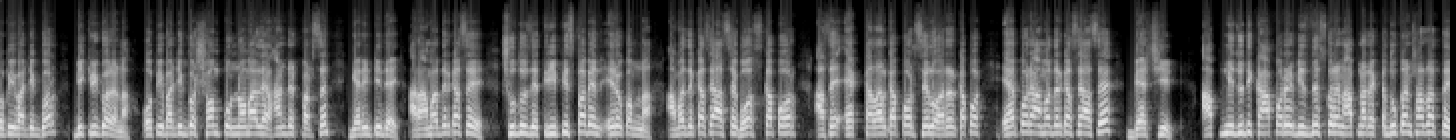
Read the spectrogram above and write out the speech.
ওপি বাটিকগড় বিক্রি করে না। ওপি বাটিকগড় সম্পূর্ণ মালের হান্ড্রেড পার্সেন্ট গ্যারেন্টি দেয়। আর আমাদের কাছে শুধু যে থ্রি পিস পাবেন এরকম না। আমাদের কাছে আছে গস কাপড়, আছে এক কালার কাপড়, সেলোয়ারের কাপড়, এরপরে আমাদের কাছে আছে বেডশিট আপনি যদি কাপড়ের বিজনেস করেন, আপনার একটা দোকান সাজাতে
